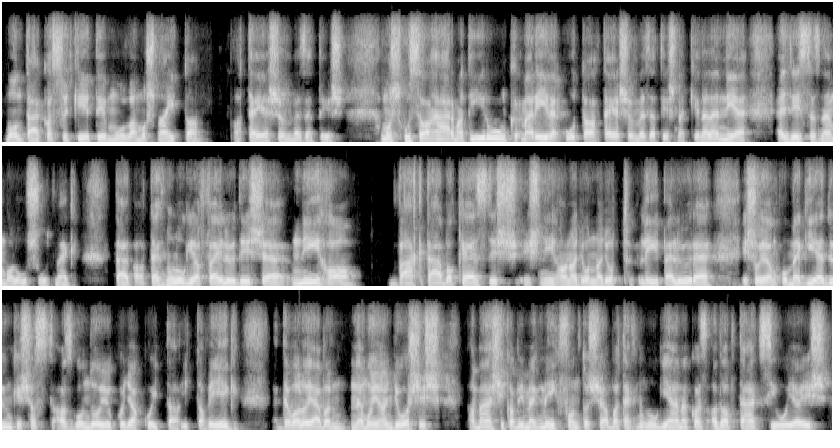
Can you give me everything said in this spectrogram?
mondták azt, hogy két év múlva most már itt a a teljes önvezetés. Most 23-at írunk, már évek óta teljes önvezetésnek kéne lennie, egyrészt ez nem valósult meg. Tehát a technológia fejlődése néha vágtába kezd, és, és néha nagyon nagyot lép előre, és olyankor megijedünk, és azt, azt gondoljuk, hogy akkor itt a, itt a vég, de valójában nem olyan gyors, és a másik, ami meg még fontosabb a technológiának, az adaptációja és,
